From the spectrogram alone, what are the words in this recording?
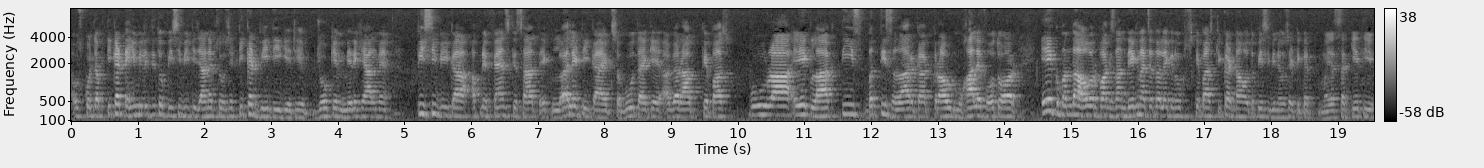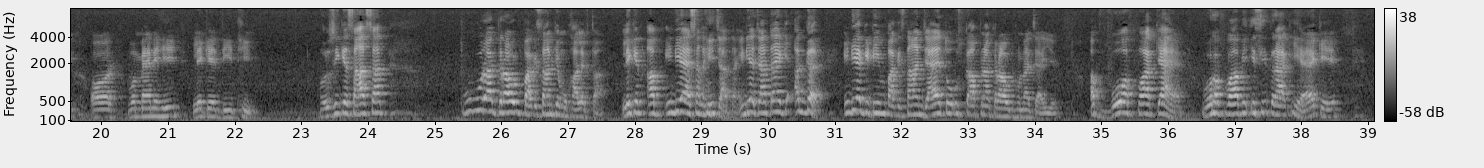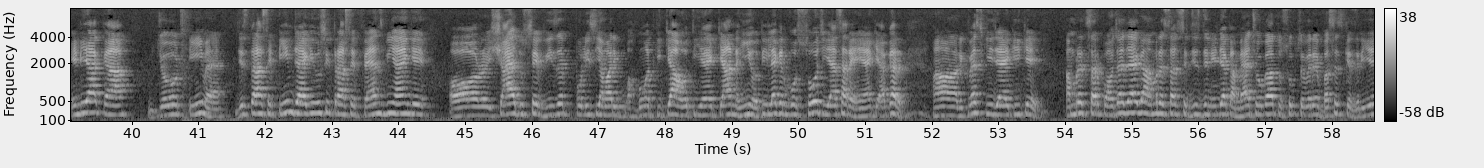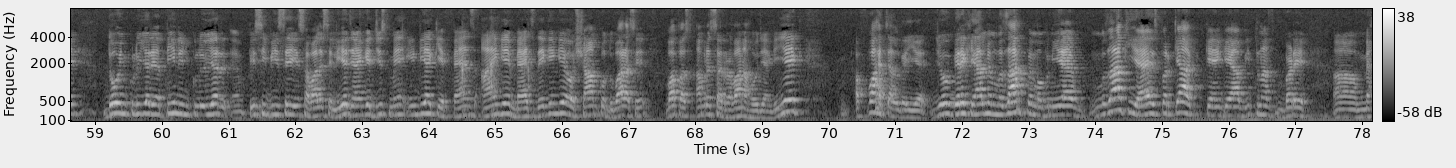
उसको जब टिकट नहीं मिली थी तो पीसीबी की जानब से उसे टिकट भी दी गई थी, जो कि मेरे ख्याल में पीसीबी का अपने फैंस के साथ एक लॉयलिटी का एक सबूत है कि अगर आपके पास पूरा एक लाख तीस, बत्तीस हज़ार का क्राउड मुखालिफ हो तो और एक बंदा और पाकिस्तान देखना चाहता लेकिन उसके पास टिकट ना हो तो पीसीबी ने उसे टिकट मैसर की थी और वो मैंने ही लेके दी थी। और उसी के साथ साथ पूरा क्राउड पाकिस्तान के मुखालिफ था। लेकिन अब इंडिया ऐसा नहीं चाहता। इंडिया चाहता है कि अगर इंडिया की टीम पाकिस्तान जाए तो उसका अपना क्राउड होना चाहिए। अब वो अफवाह क्या है? वो अफवाह भी इसी तरह की है कि इंडिया का जो टीम है, जिस तरह से टीम जाएगी, उसी तरह से फैंस भी आएँगे और शायद उससे वीज़े पॉलिसी हमारी हुकूमत की क्या होती है, क्या नहीं होती। लेकिन वो सोच ही ऐसा रहे हैं कि अगर हाँ रिक्वेस्ट की जाएगी कि अमृतसर पहुँचा जाएगा। अमृतसर से जिस दिन इंडिया का मैच होगा तो सुबह सवेरे बसेस के ज़रिए दो इंक्लूजर या तीन इंक्लूजर पीसीबी से इस हवाले से लिए जाएँगे, जिसमें इंडिया के फैंस आएँगे मैच देखेंगे और शाम को दोबारा से वापस अमृतसर रवाना हो जाएँगे। ये एक अफवाह चल रही है। जो मेरे ख्याल में मज़ाक पे मबनी है मज़ाक ही है इस पर क्या कहें कि आप इतना बड़े आ,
